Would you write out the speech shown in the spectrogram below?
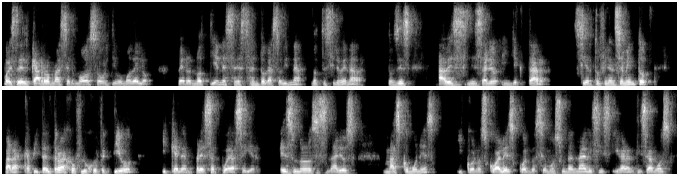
pues el carro más hermoso, último modelo, pero no tienes en este momento gasolina, no te sirve nada. Entonces, a veces es necesario inyectar cierto financiamiento para capital trabajo, flujo efectivo y que la empresa pueda seguir. Es uno de los escenarios más comunes y con los cuales cuando hacemos un análisis y garantizamos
